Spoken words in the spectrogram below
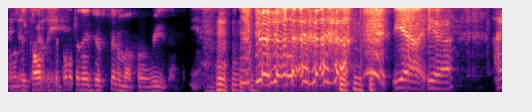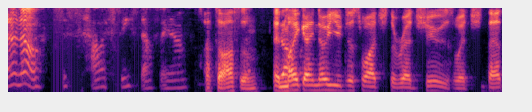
Well, they just call it the golden age of cinema for a reason. yeah yeah i don't know it's just how i see stuff you know That's awesome. And Yeah. Mike, I know you just watched the Red Shoes, which that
